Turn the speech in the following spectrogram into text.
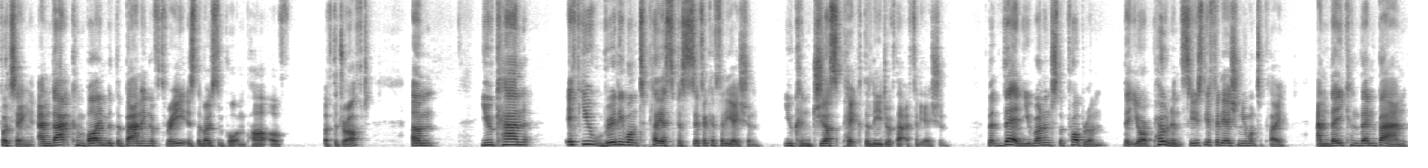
footing. And that combined with the banning of three is the most important part of of the draft. Um, you can, if you really want to play a specific affiliation, you can just pick the leader of that affiliation. But then you run into the problem that your opponent sees the affiliation you want to play, and they can then ban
